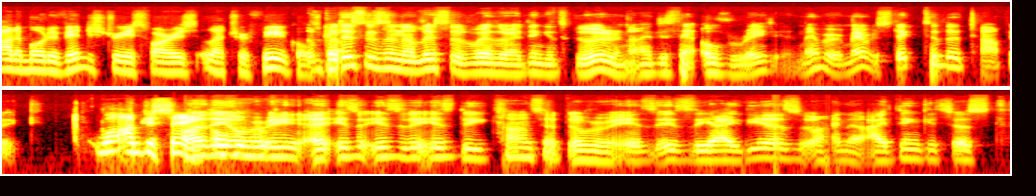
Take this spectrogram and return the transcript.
automotive industry as far as electric vehicles go. but this isn't a list of whether I think it's good or not. I just think overrated. Remember, remember, stick to the topic. Well, I'm just saying. Are they over- overrated? Uh, Is it is the is the concept over? Is is the ideas? I think it's just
